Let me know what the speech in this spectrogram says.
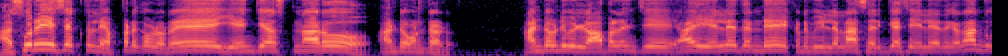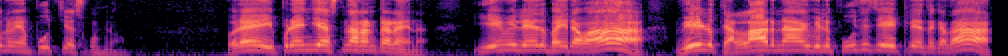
అసురీ శక్తులు ఎప్పటికప్పుడు రే ఏం చేస్తున్నారు? అంటూ ఉంటాడు. అంటూ ఉండి వీళ్ళు లోపల నుంచి "ఆ, లేదండి ఇక్కడ వీళ్ళు ఎలా సరిగ్గా చేయలేదు కదా అందుకని మేము పూజ చేసుకుంటున్నాం. ఒరే ఇప్పుడేం చేస్తున్నారంటాడు ఆయన. ఏమీ లేదు భైరవా. వీళ్ళు తెల్లారినా వీళ్ళు పూజ చేయట్లేదు కదా.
